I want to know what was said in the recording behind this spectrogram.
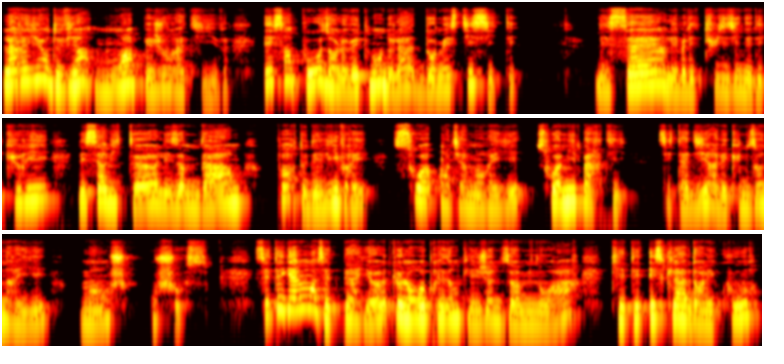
la rayure devient moins péjorative et s'impose dans le vêtement de la domesticité. Les serfs, les valets de cuisine et d'écurie, les serviteurs, les hommes d'armes portent des livrées soit entièrement rayées, soit mi-parties, c'est-à-dire avec une zone rayée, manche ou chausse. C'est également à cette période que l'on représente les jeunes hommes noirs qui étaient esclaves dans les cours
